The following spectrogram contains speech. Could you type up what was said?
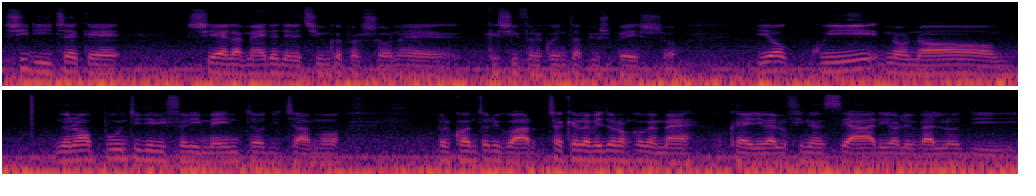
si dice che si è la media delle 5 persone che si frequenta più spesso. Io qui non ho, non ho punti di riferimento, diciamo, per quanto riguarda, cioè che la vedono come me, ok, a livello finanziario, a livello di,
